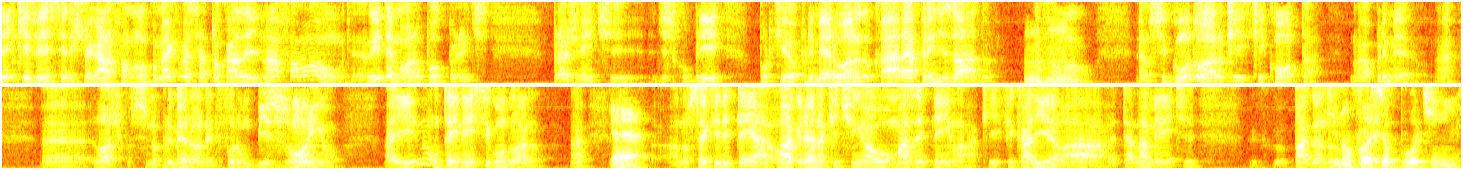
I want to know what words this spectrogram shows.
tem que ver se ele chegar na Fórmula 1, como é que vai ser a tocada dele na Fórmula 1. Entendeu? E demora um pouco para gente, a gente descobrir, porque o primeiro ano do cara é aprendizado uhum. na Fórmula 1. É o segundo ano que, que conta, não é o primeiro. Né? É, lógico, se no primeiro ano ele for um bisonho, aí não tem nem segundo ano. Né? É. A não ser que ele tenha a grana que tinha o Mazepin lá, que ficaria uhum. lá eternamente pagando. Se não fosse o Putin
